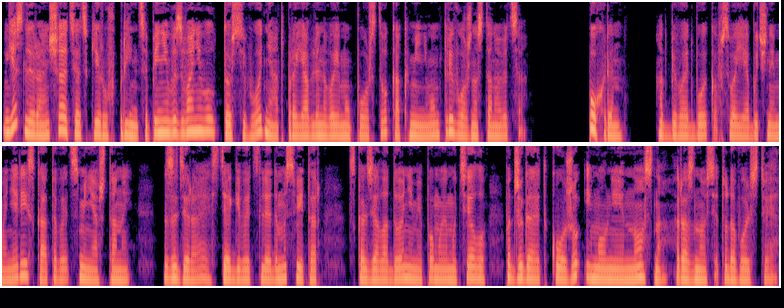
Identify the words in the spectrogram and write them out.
Если раньше отец Киру в принципе не вызванивал, то сегодня от проявленного ему упорства как минимум тревожно становится. «Похрен», — отбивает Бойко в своей обычной манере и скатывает с меня штаны. Задирая, стягивает следом и свитер. Скользя ладонями по моему телу, поджигает кожу и молниеносно разносит удовольствие.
